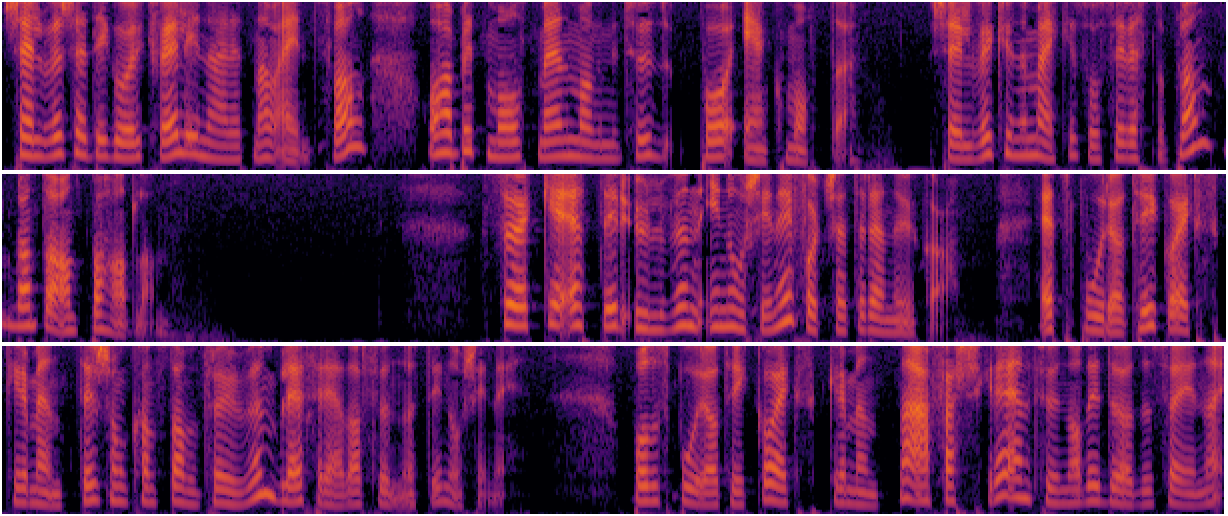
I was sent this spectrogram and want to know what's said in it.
Skjelvet skjedde i går kveld i nærheten av Eidsvoll og har blitt målt med en magnitud på 1,8. Skjelvet kunne merkes også i Vest-Oppland, bl.a. på Hadeland. Søket etter ulven i Nordskini fortsetter denne uka. Et sporavtrykk og ekskrementer som kan stamme fra ulven, ble fredag funnet i Nordskini. Både sporavtrykket og ekskrementene er ferskere enn funn av de døde søyene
